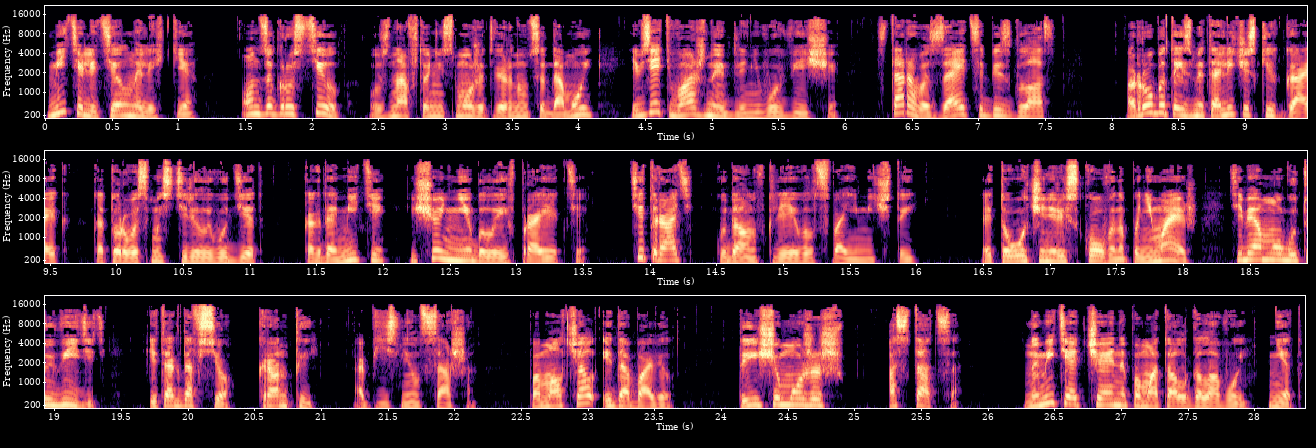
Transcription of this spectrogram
Митя летел налегке. Он загрустил, узнав, что не сможет вернуться домой и взять важные для него вещи. Старого зайца без глаз — робота из металлических гаек, которого смастерил его дед, когда Мити еще не было и в проекте, тетрадь, куда он вклеивал свои мечты. «Это очень рискованно, понимаешь? Тебя могут увидеть, и тогда все, кранты», — объяснил Саша. Помолчал и добавил, «Ты еще можешь остаться». Но Митя отчаянно помотал головой, «Нет»,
